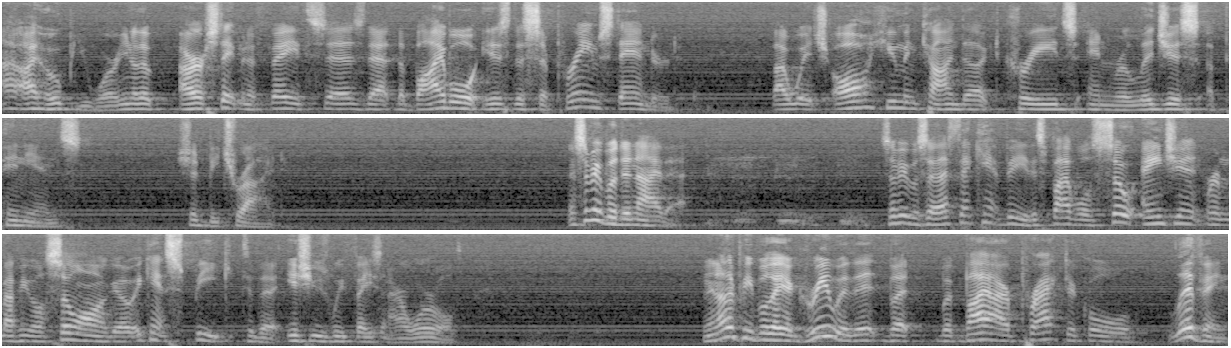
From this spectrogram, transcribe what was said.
I, I hope you were. You know, the, our statement of faith says that the Bible is the supreme standard by which all human conduct, creeds, and religious opinions should be tried. And some people deny that. Some people say that can't be. This Bible is so ancient, written by people so long ago, it can't speak to the issues we face in our world. And other people, they agree with it, but, but by our practical living,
